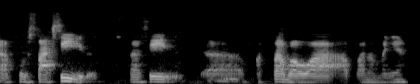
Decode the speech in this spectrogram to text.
uh, frustasi gitu. Frustasi uh, fakta bahwa apa namanya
